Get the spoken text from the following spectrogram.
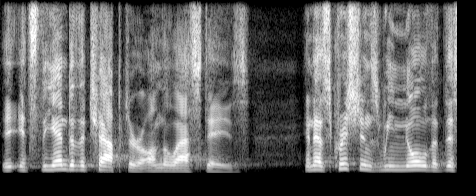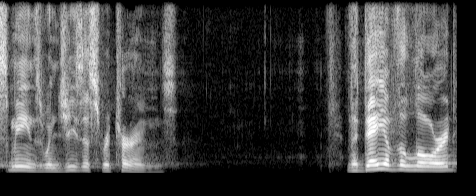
It's the end of the chapter on the last days. And as Christians, we know that this means when Jesus returns. The day of the Lord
